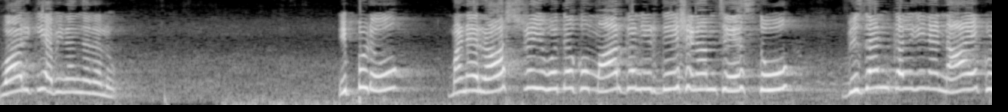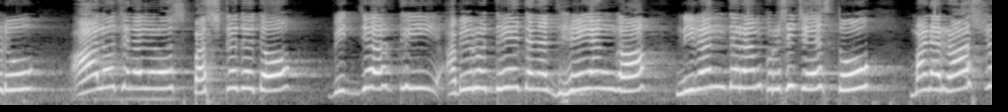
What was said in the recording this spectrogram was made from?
వారికి అభినందనలు. ఇప్పుడు మన రాష్ట్ర యువతకు మార్గనిర్దేశనం చేస్తూ విజన్ కలిగిన నాయకుడు ఆలోచనలలో స్పష్టతతో విద్యార్థి అభివృద్ధి తన ధ్యేయంగా నిరంతరం కృషి మన రాష్ట్ర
